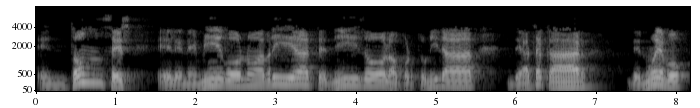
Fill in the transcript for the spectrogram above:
entonces el enemigo no habría tenido la oportunidad de atacar de nuevo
